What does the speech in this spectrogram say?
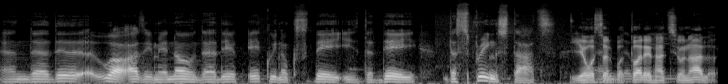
and uh, the, well, as you may know, the, the equinox day is the day the spring starts. E o sărbătoare națională.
